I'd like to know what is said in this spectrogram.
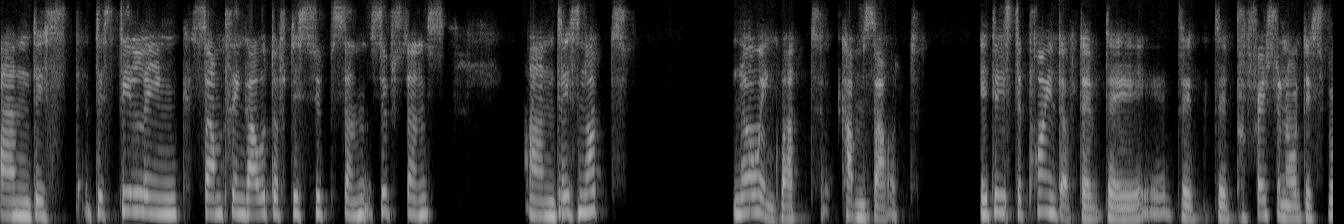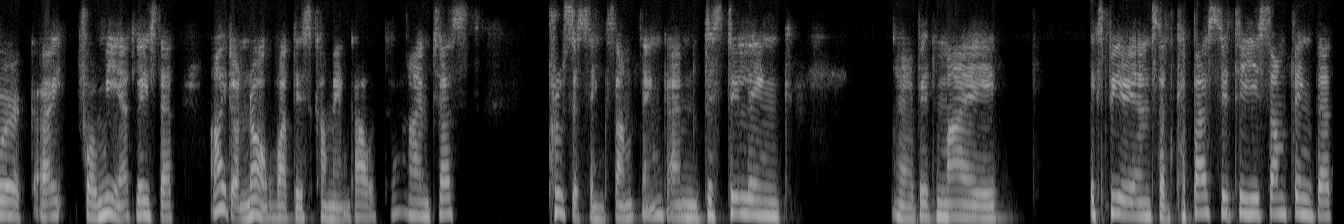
and is distilling something out of this substance, substance and is not knowing what comes out it is the point of the the the, the profession or this work i for me at least that I don't know what is coming out. I'm just processing something. I'm distilling uh, with my experience and capacity something that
